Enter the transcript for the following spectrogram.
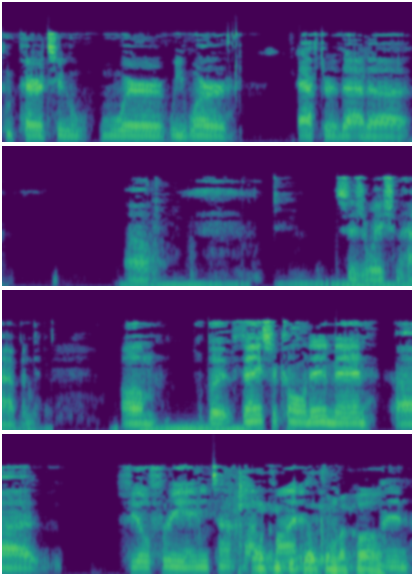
compared to where we were after that uh, uh, situation happened. Um, but thanks for calling in, man. Uh, feel free anytime. Thank you for taking my call. And,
